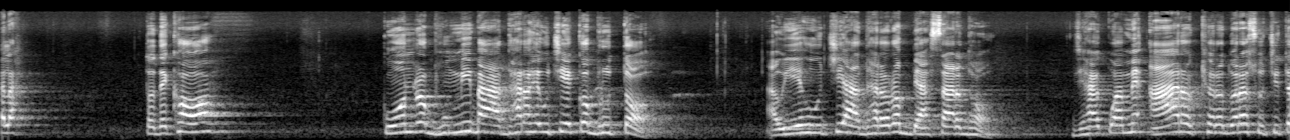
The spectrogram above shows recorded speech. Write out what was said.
है तो देख कोन रूमि आधार हो वृत्त आए हूँ आधार र्यासार्ध जहाँ को आम आर अक्षर द्वारा सूचित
